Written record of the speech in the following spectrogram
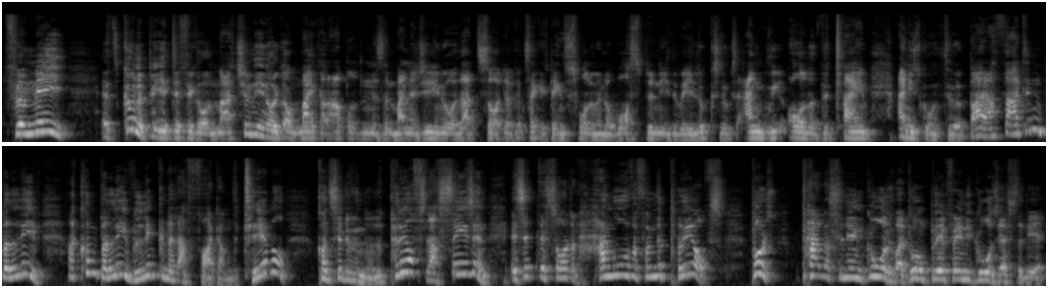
for me, it's going to be a difficult match. And, you know, you got Michael Appleton as a manager, you know, that sort of looks like he's been swallowing a wasp and either way he looks, looks angry all of the time and he's going through a bad. I thought, I didn't believe, I couldn't believe Lincoln are that far down the table, considering the playoffs last season. Is it the sort of hangover from the playoffs? But Patterson in goals, but I don't blame for any goals yesterday.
